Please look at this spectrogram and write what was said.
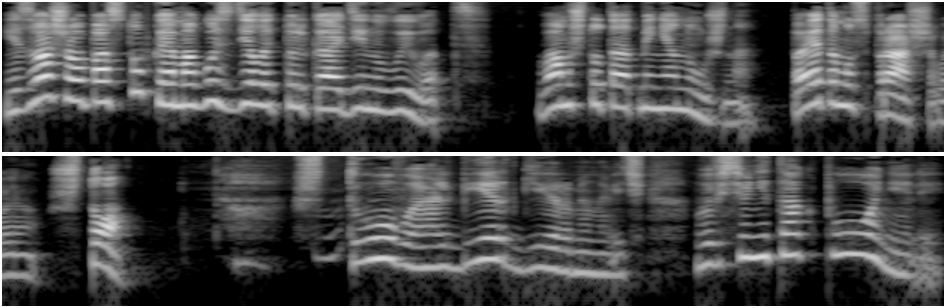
из вашего поступка я могу сделать только один вывод. Вам что-то от меня нужно. Поэтому спрашиваю, что? Что вы, Альберт Германович, вы все не так поняли.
